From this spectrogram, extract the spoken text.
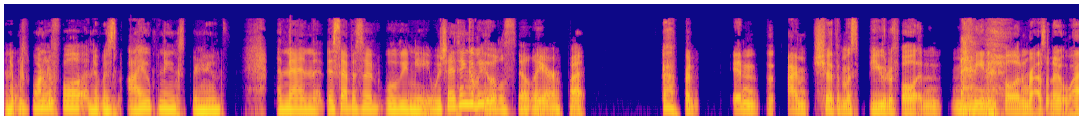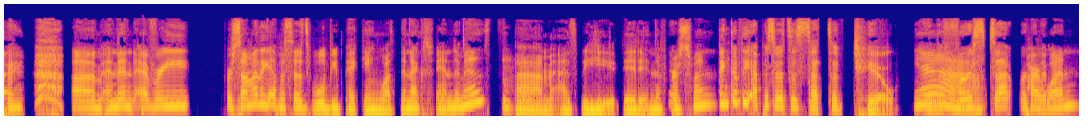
and it was Mhm. wonderful and it was an eye-opening experience. And then this episode will be me, which I think will be a little sillier, but Oh, but in the, I'm sure the most beautiful and meaningful and resonant way. um, and then every for some of the episodes we'll be picking what the next fandom is, Mhm. um, as we did in the first one. Think of the episodes as sets of two. Yeah. In the first set, we're part gonna- one.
